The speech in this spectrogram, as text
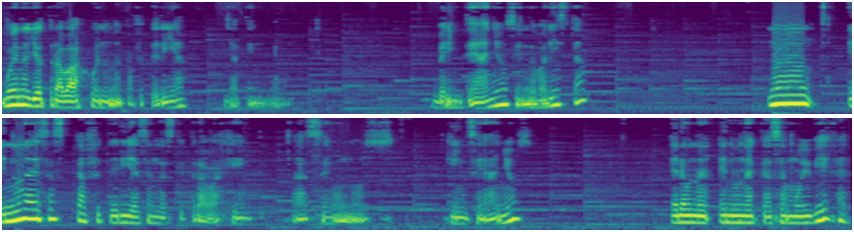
Bueno, yo trabajo en una cafetería, ya tengo 20 años siendo barista. Mm, en una de esas cafeterías en las que trabajé hace unos 15 años, era una, en una casa muy vieja.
